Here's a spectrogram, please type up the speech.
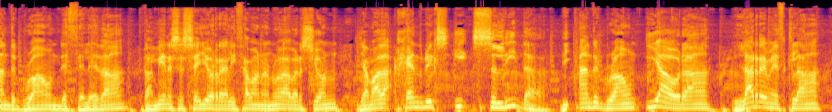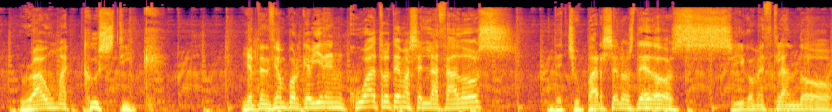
Underground de Celeda? También ese sello realizaba una nueva versión llamada Hendrix y Celida, The Underground, y ahora la remezcla Raum Acoustic. Y atención porque vienen cuatro temas enlazados de chuparse los dedos. Sigo mezclando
